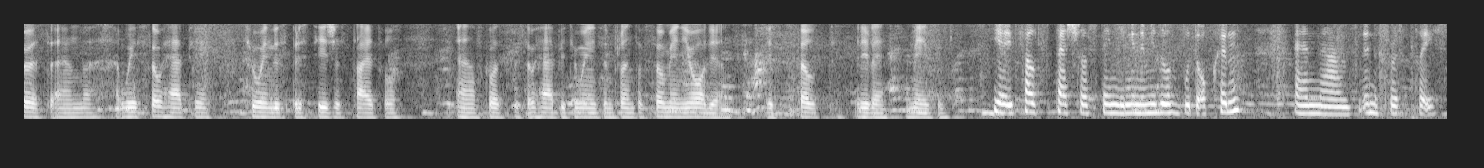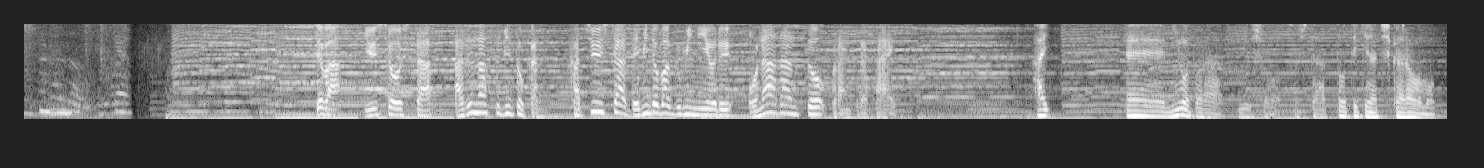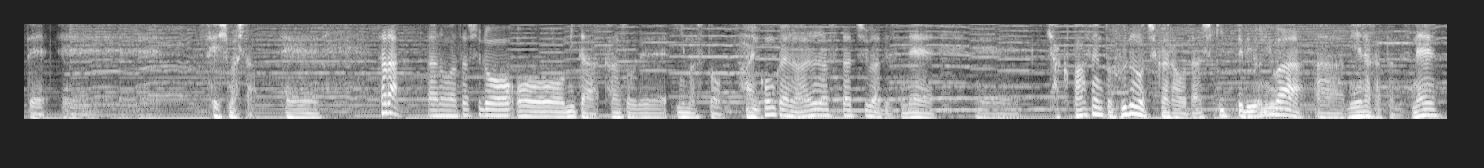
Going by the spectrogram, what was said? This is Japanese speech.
And uh, we're so happy to win this prestigious title. And of course, we're so happy to win it in front of so many audience. It felt really amazing. Yeah, it felt special standing in the middle of Budokan and um, in the first place. では優勝したアルナス・ビゾカスカチューシャ・デミドバ組によるオナーダンスをご覧くださいはい、えー見事な優勝そして圧倒的な力を持って、えー制しました、えーただあの私のお見た感想で言いますと、はい。今回のアルナスたちはですね、えー100%フルの力を出し切ってるようにはあー見えなかったんですね。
